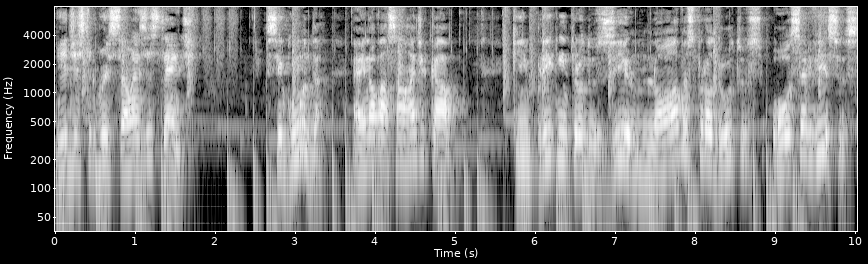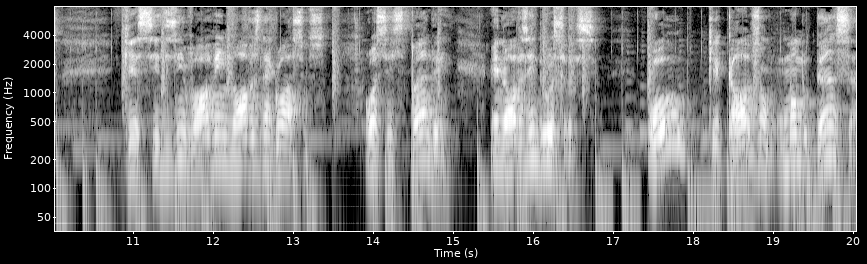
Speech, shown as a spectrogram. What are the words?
e distribuição existente. Segunda é a inovação radical, que implica introduzir novos produtos ou serviços que se desenvolvem em novos negócios ou se expandem em novas indústrias ou que causam uma mudança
